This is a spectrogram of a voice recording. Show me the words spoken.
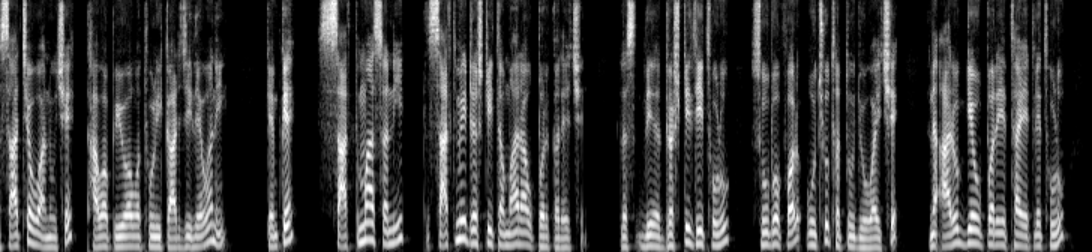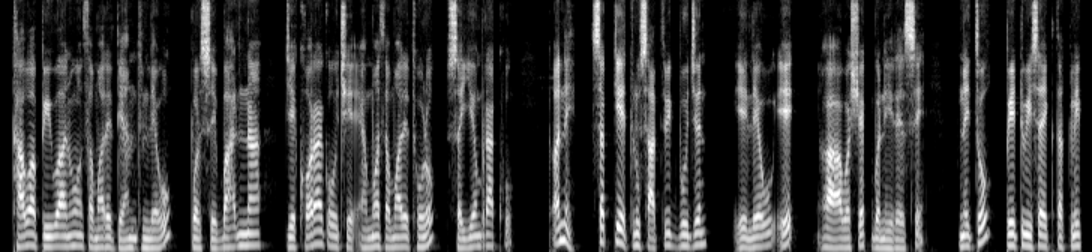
સાચવવાનું છે. ખાવા પીવામાં થોડી કાળજી લેવાની. કેમ કે સાતમા શનિ સાતમી દ્રષ્ટિ તમારા ઉપર કરે છે. એટલે દ્રષ્ટિથી થોડું શુભ ફળ ઓછું થતું જોવાય છે અને આરોગ્ય ઉપર એ થાય એટલે થોડું ખાવા પીવાનું તમારે ધ્યાન લેવું પડશે. બહારના જે ખોરાકો છે એમાં તમારે થોડો સંયમ રાખવો અને શક્ય એટલું સાત્વિક ભોજન એ લેવું એ આવશ્યક બની રહેશે. નહીં તો પેટ વિષયક તકલીફ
